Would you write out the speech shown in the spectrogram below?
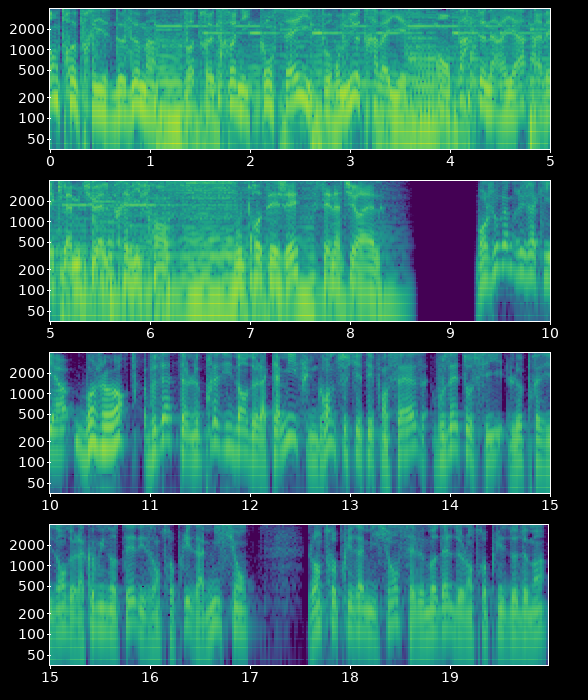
Entreprise de demain, votre chronique conseil pour mieux travailler, en partenariat avec la mutuelle Prévifrance. Vous protéger, c'est naturel. Bonjour Emery Jacquia. Bonjour. Vous êtes le président de la CAMIF, une grande société française. Vous êtes aussi le président de la communauté des entreprises à mission. L'entreprise à mission, c'est le modèle de l'entreprise de demain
